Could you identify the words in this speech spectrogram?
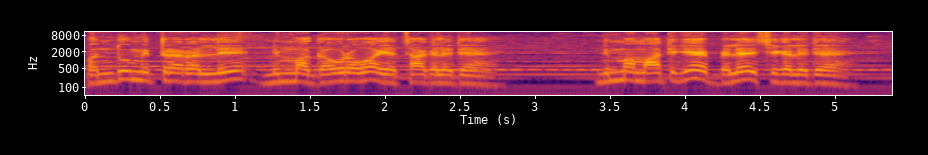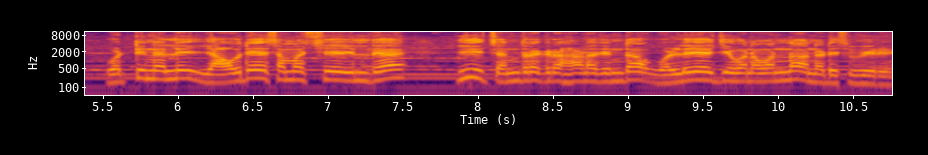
ಬಂಧು ಮಿತ್ರರಲ್ಲಿ ನಿಮ್ಮ ಗೌರವ ಹೆಚ್ಚಾಗಲಿದೆ. ನಿಮ್ಮ ಮಾತಿಗೆ ಬೆಲೆ ಸಿಗಲಿದೆ. ಒಟ್ಟಿನಲ್ಲಿ ಯಾವುದೇ ಸಮಸ್ಯೆ ಇಲ್ಲದೆ ಈ ಚಂದ್ರಗ್ರಹಣದಿಂದ ಒಳ್ಳೆಯ ಜೀವನವನ್ನು ನಡೆಸುವಿರಿ.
